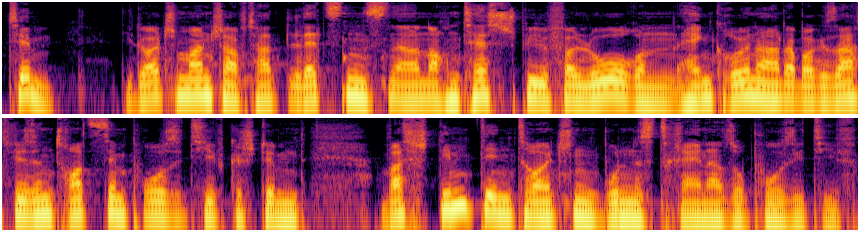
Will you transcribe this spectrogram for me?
Tim, die deutsche Mannschaft hat letztens äh, noch ein Testspiel verloren. Henk Gröner hat aber gesagt, wir sind trotzdem positiv gestimmt. Was stimmt den deutschen Bundestrainer so positiv?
